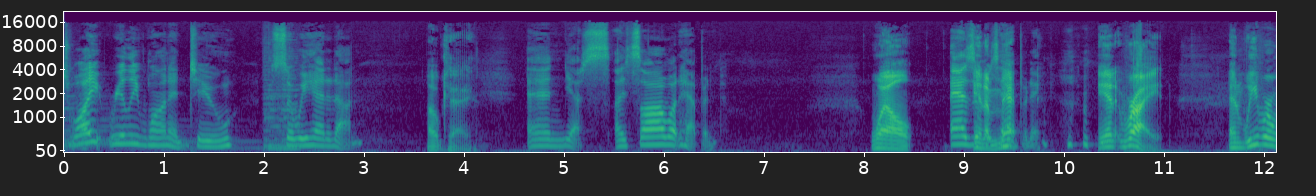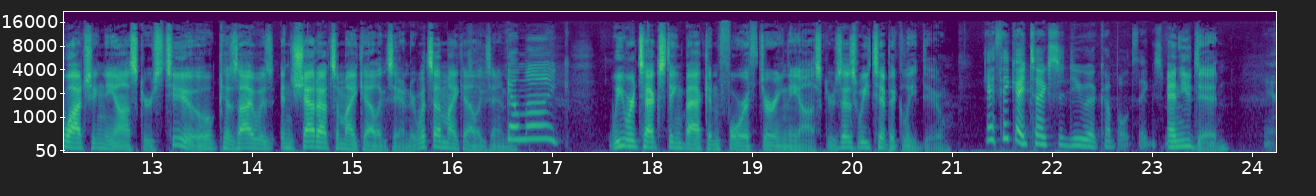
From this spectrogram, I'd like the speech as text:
Dwight really wanted to, so we had it on. Okay. And yes, I saw what happened Well, as it In a was happening. in, right. And we were watching the Oscars too because I was and shout out to Mike Alexander. What's up Mike Alexander? Yo, Mike. We were texting back and forth during the Oscars as we typically do. I think I texted you a couple of things. And you did. Yeah.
